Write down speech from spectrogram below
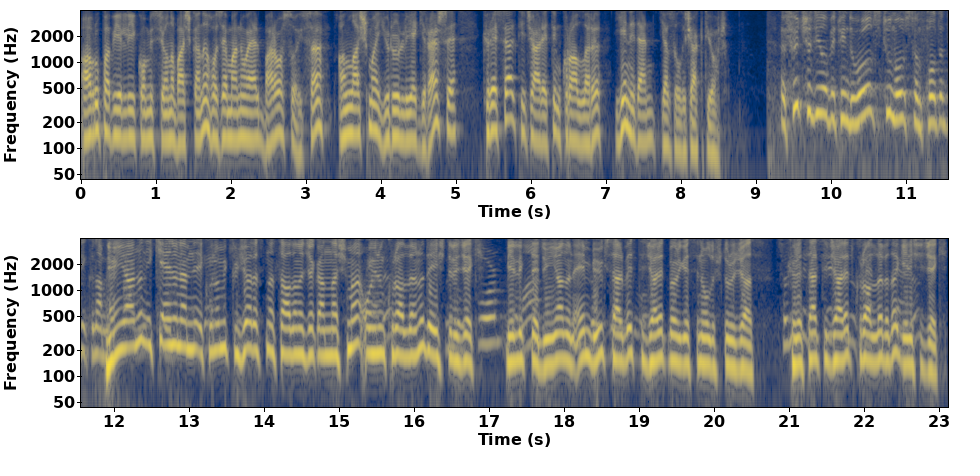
Avrupa Birliği Komisyonu Başkanı Jose Manuel Barroso ise anlaşma yürürlüğe girerse küresel ticaretin kuralları yeniden yazılacak diyor. Dünyanın iki en önemli ekonomik gücü arasında sağlanacak anlaşma oyunun kurallarını değiştirecek. Birlikte dünyanın en büyük serbest ticaret bölgesini oluşturacağız. Küresel ticaret kuralları da gelişecek.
